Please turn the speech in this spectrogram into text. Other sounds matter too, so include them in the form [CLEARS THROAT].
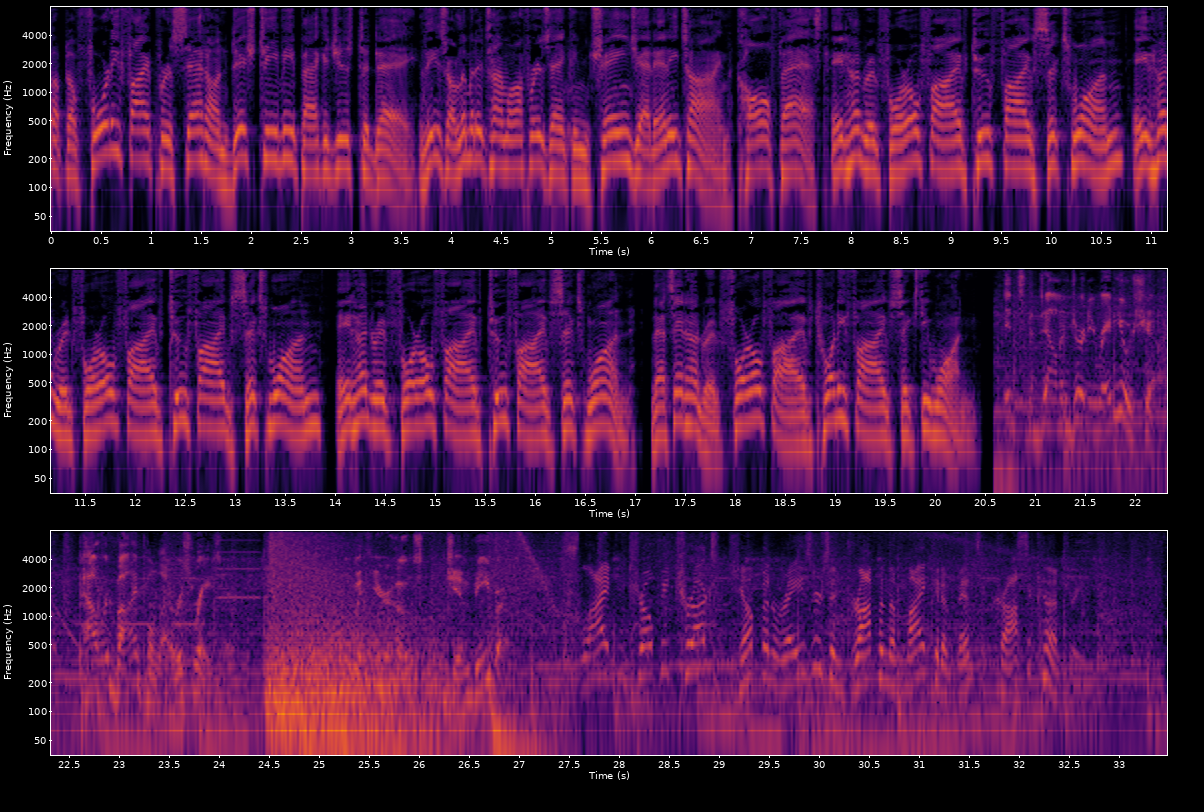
up to 45% on Dish TV packages today. These are limited time offers and can change at any time. Call fast. 800 405 2561. 800 405 2561. 800 405 2561. That's 800 405 2561. It's the Down and Dirty Radio Show, powered by Polaris Razor. With your host, Jim Beaver. Sliding trophy trucks, jumping razors, and dropping the mic at events across the country.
